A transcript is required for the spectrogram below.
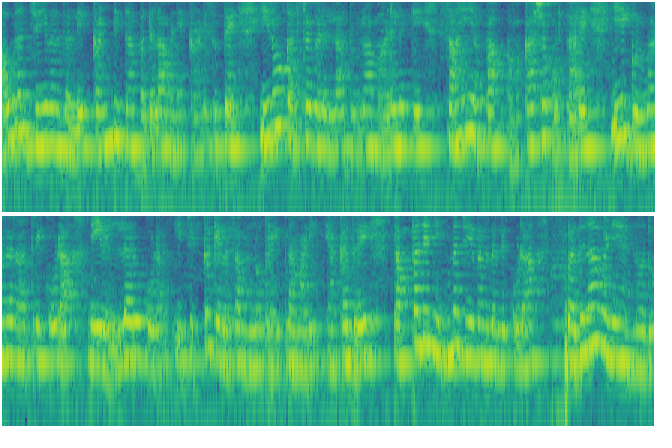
ಅವರ ಜೀವನದಲ್ಲಿ ಖಂಡಿತ ಬದಲಾವಣೆ ಕಾಣಿಸುತ್ತೆ. ಇರೋ ಕಷ್ಟಗಳೆಲ್ಲ ದೂರ ಮಾಡಲಿಕ್ಕೆ ಸಾಯಿಯಪ್ಪ ಅವಕಾಶ ಕೊಡ್ತಾರೆ. ಈ ಗುರುವಾರ ರಾತ್ರಿ ಕೂಡ ನೀವೆಲ್ಲರೂ ಕೂಡ ಈ ಚಿಕ್ಕ ಕೆಲಸವನ್ನು ಪ್ರಯತ್ನ ಮಾಡಿ. ಯಾಕಂದರೆ ತಪ್ಪದೆ ನಿಮ್ಮ ಜೀವನದಲ್ಲಿ ಕೂಡ ಬದಲಾವಣೆ ಅನ್ನೋದು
